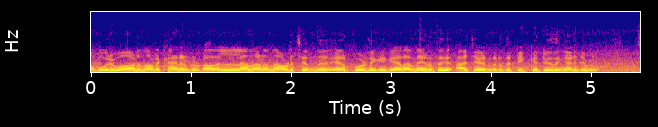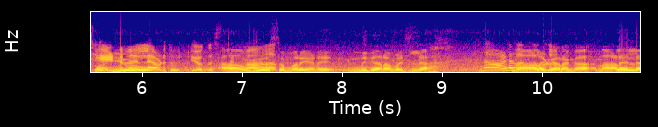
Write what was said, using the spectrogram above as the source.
അപ്പോൾ ഒരുപാട് നടക്കാനുണ്ട് കേട്ടോ. അതെല്ലാം നടന്ന് അവിടെ ചെന്ന് എയർപോർട്ടിലേക്ക് കയറാൻ നേരത്ത് ആ ചേട്ടന്റെ അടുത്ത് ടിക്കറ്റ് ഇതും കാണിച്ചപ്പോൾ ആ ഉദ്യോഗസ്ഥൻ പറയാണ് ഇന്ന് കയറാൻ പറ്റില്ല. നാളെ നാളെ കയറാം. നാളെ അല്ല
